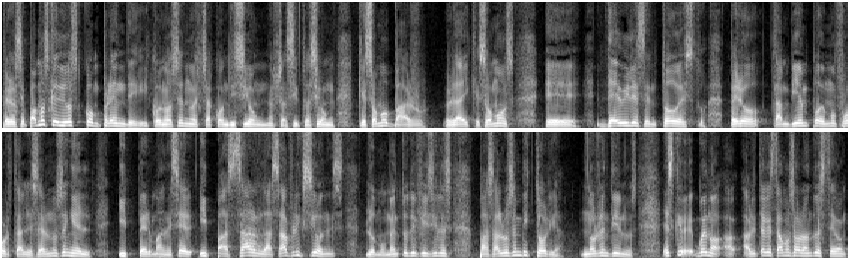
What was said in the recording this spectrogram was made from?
Pero sepamos que Dios comprende y conoce nuestra condición, nuestra situación, que somos barro, ¿verdad? Y que somos eh, débiles en todo esto, pero también podemos fortalecernos en Él y permanecer y pasar las aflicciones, los momentos difíciles, pasarlos en victoria. No rendirnos. Es que, bueno, ahorita que estamos hablando de Esteban,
